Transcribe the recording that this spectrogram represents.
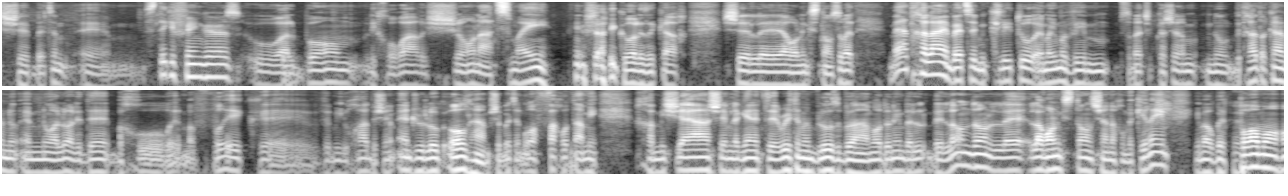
שבעצם Sticky Fingers הוא אלבום לכאורה הראשון העצמאי, אם אפשר לקרוא לזה כך, של אה, הרולינג סטון. זאת אומרת, מההתחלה הם בעצם הקליטו, הם היו מביאים, זאת אומרת, כאשר הם, בתחילת דרכם הם, נו- הם נוהלו על ידי בחור אה, מבריק אה, ומיוחד בשם אנדרו לוג אולדהאם, שבעצם הוא הפך אותם מחמישה שמנגן את rhythm and blues במועדונים ב- בלונדון ל- לרולינג סטונס שאנחנו מכירים, עם הרבה פרומו,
